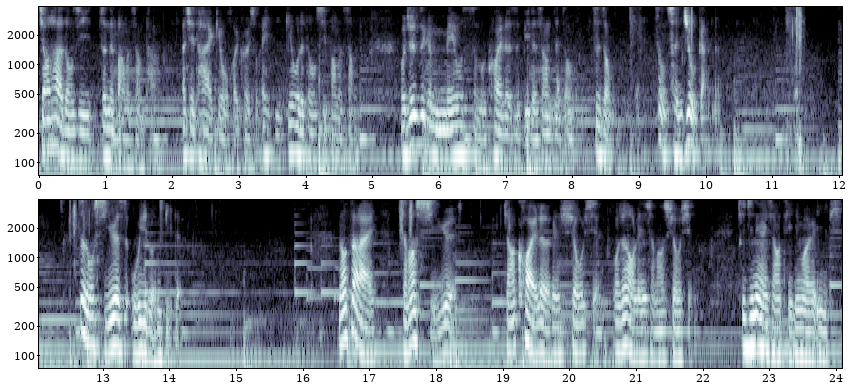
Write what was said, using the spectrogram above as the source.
教他的东西真的帮得上他，而且他还给我回馈说：“哎，你给我的东西帮得上我。”我觉得这个没有什么快乐是比得上这种这种这种成就感的，这种喜悦是无与伦比的。然后再来讲到喜悦。讲到快乐跟休闲，我让我联想到休闲。其实今天还想要提另外一个议题，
